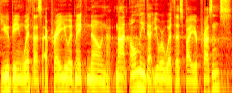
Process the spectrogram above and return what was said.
you being with us, I pray you would make known not only that you are with us by your presence,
